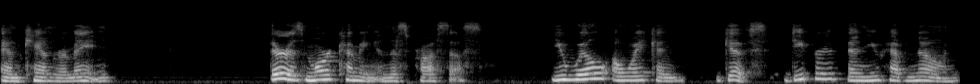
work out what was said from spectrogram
and can remain. There is more coming in this process. You will awaken gifts deeper than you have known,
